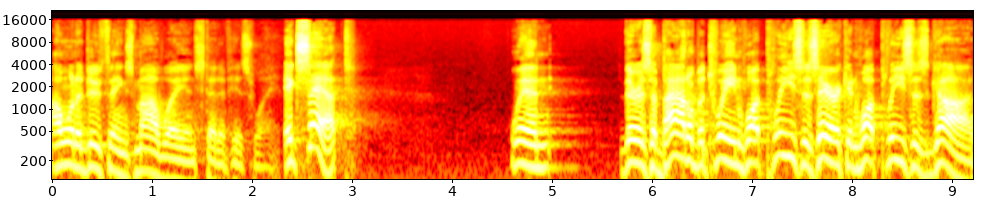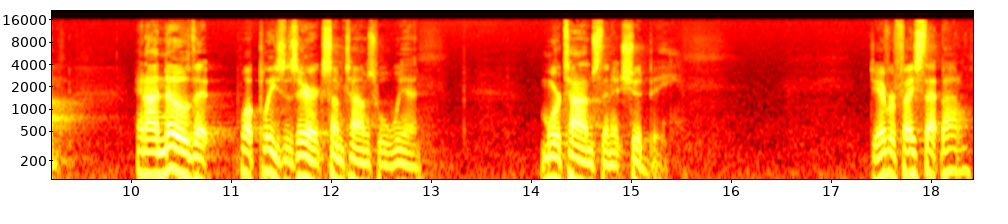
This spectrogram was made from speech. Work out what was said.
I want to do things my way instead of his way. Except when there is a battle between what pleases Eric and what pleases God. And I know that what pleases Eric sometimes will win more times than it should be. Do you ever face that battle?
